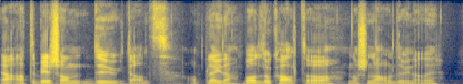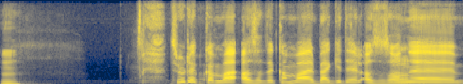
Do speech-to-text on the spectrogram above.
Ja, at det blir sånn dugnadsopplegg, da. Både lokalt og nasjonale dugnader. mm. Tror det kan være, altså det kan være begge deler. Altså sånn, eh,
